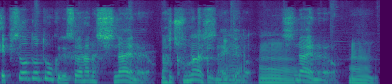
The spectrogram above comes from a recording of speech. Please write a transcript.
エピソードトークでそういう話しないのよ。なんかわかんないけど。しないっすねうん。しないのよ。うん。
